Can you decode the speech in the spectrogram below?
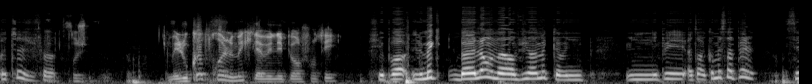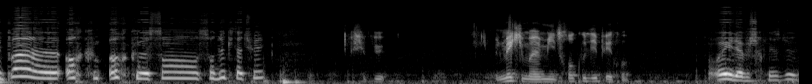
Oh, tiens, je vais faire. Mais Luca, pourquoi le mec il avait une épée enchantée Je sais pas. Le mec. Bah, là, on a vu un mec qui avait une, une épée. Attends, comment ça s'appelle? C'est pas euh, Orc, Orc 100, 102 qui t'a tué? Je sais plus. Le mec il m'a mis trois coups d'épée quoi. Ouais, il avait Sharpness 2.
